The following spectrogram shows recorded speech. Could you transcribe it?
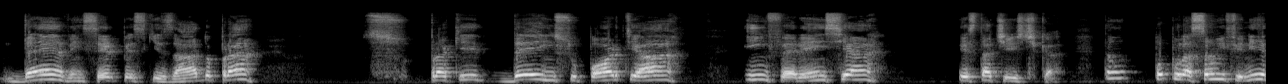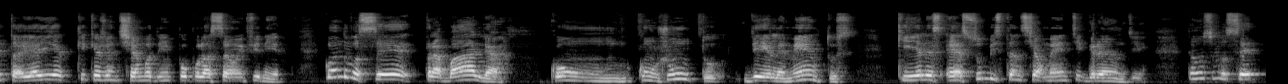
devem ser pesquisados para que deem suporte à inferência estatística. Então, população infinita, e aí o que, que a gente chama de população infinita? Quando você trabalha com um conjunto de elementos que eles é substancialmente grande. Então, se você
